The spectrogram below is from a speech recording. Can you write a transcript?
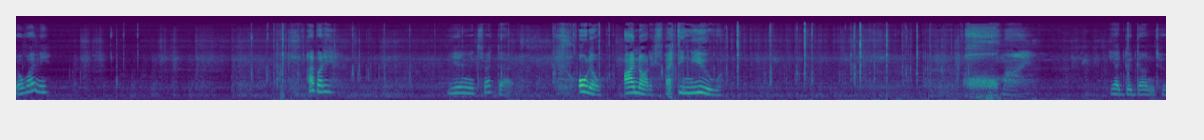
Don't fight me. Hi, buddy. You didn't expect that. Oh no, I'm not expecting you. Oh my. He had good gun too.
